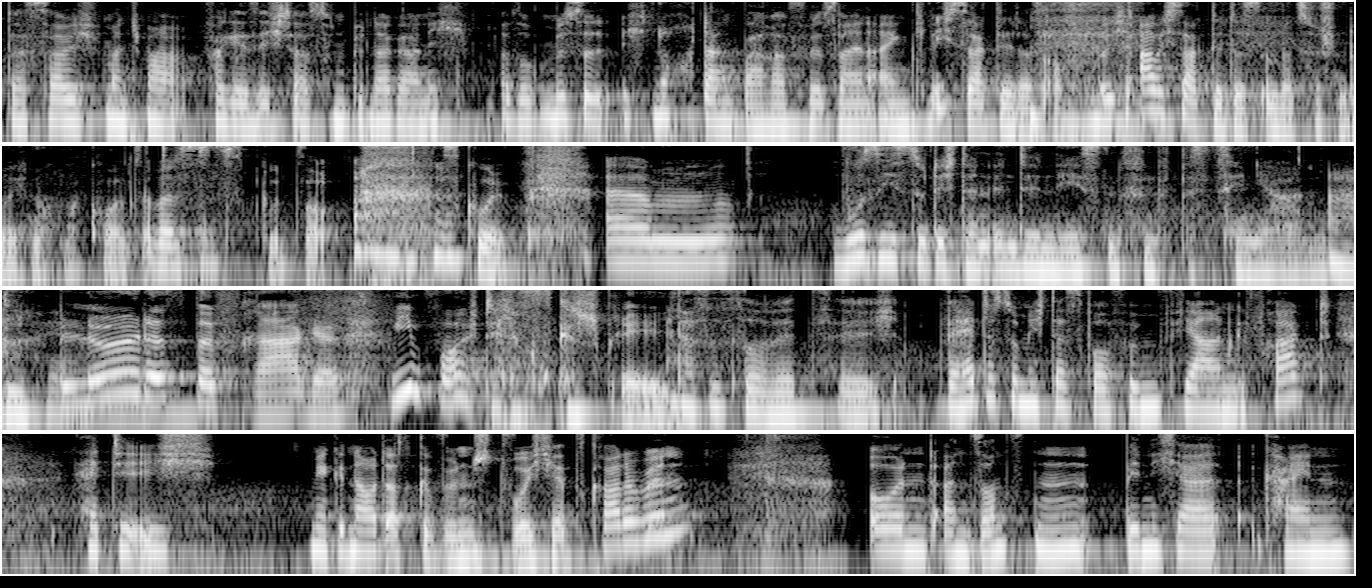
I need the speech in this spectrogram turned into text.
das habe ich manchmal vergesse ich das und bin da gar nicht. Also müsste ich noch dankbarer für sein eigentlich. Ich sag dir das auch. Ich, aber ich sag dir das immer zwischendurch noch mal kurz. Aber das das ist gut so. Das ist cool. Ähm, wo siehst du dich denn in den nächsten fünf bis zehn Jahren? Die ja. blödeste Frage, wie im Vorstellungsgespräch. Das ist so witzig. Hättest du mich das vor fünf Jahren gefragt, hätte ich mir genau das gewünscht, wo ich jetzt gerade bin. Und ansonsten bin ich ja kein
